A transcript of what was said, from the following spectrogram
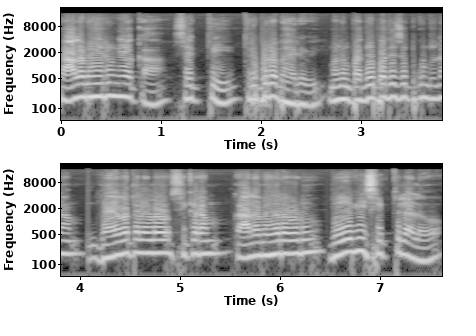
కాలభైరవుని యొక్క శక్తి త్రిపుర భైరవి. మనం పదే పదే చెప్పుకుంటున్నాం. దేవతలలో శిఖరం కాలభైరవుడు దేవి శక్తులలో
